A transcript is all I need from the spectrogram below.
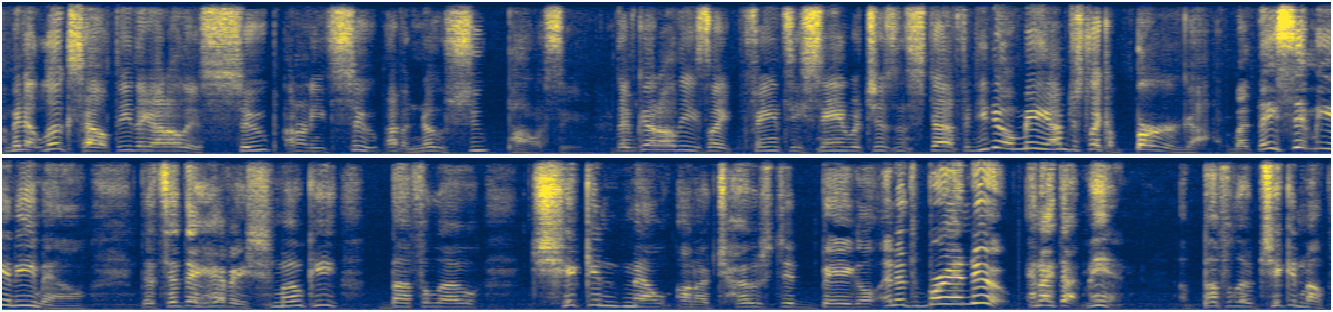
I mean, it looks healthy. They got all this soup. I don't eat soup. I have a no soup policy. They've got all these like fancy sandwiches and stuff. And you know me, I'm just like a burger guy. But they sent me an email that said they have a smoky buffalo chicken melt on a toasted baguette and it's brand new. And I thought, man, a buffalo chicken melt.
